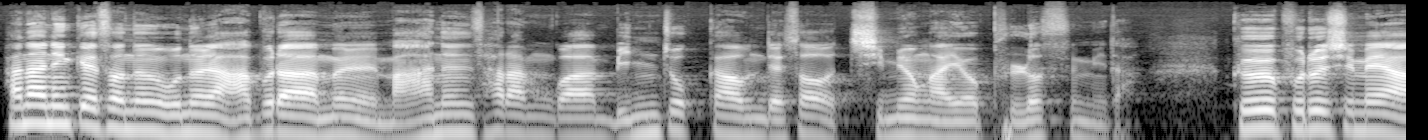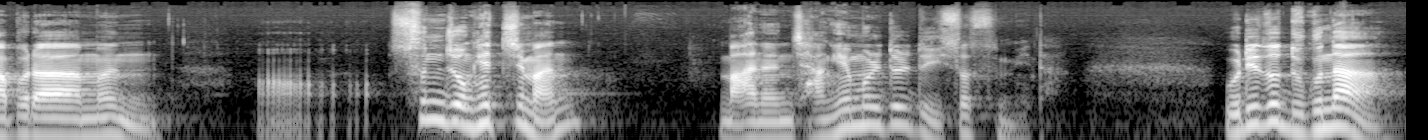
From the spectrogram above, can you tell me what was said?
하나님께서는 오늘 아브라함을 많은 사람과 민족 가운데서 지명하여 불렀습니다. 그 부르심에 아브라함은 어, 순종했지만 많은 장애물들도 있었습니다. 우리도 누구나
